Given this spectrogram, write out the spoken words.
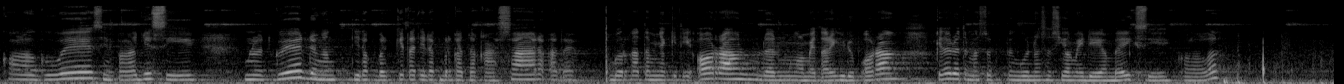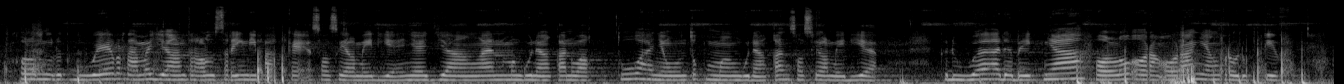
Kalau gue simpel aja sih. Menurut gue dengan tidak ber- kita tidak berkata kasar atau berkata menyakiti orang dan mengomentari hidup orang, kita udah termasuk pengguna sosial media yang baik sih. Kalau lo? Kalau menurut gue, pertama jangan terlalu sering dipakai sosial medianya. Jangan menggunakan waktu hanya untuk menggunakan sosial media. Kedua, ada baiknya follow orang-orang yang produktif.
